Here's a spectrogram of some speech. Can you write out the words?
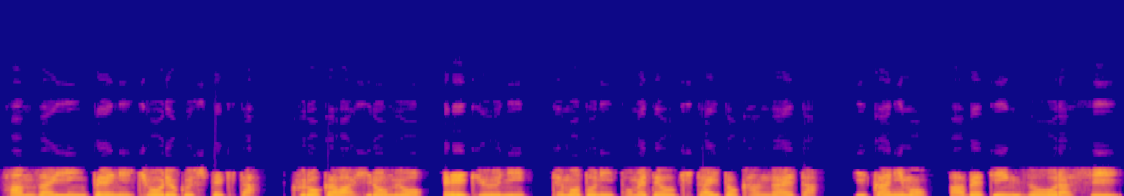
犯罪隠蔽に協力してきた黒川博夢を永久に手元に留めておきたいと考えた。いかにも安倍晋三らしい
